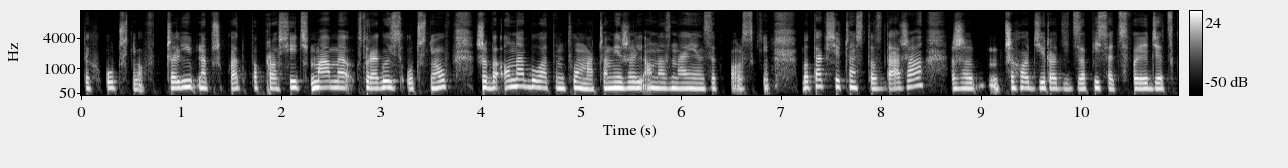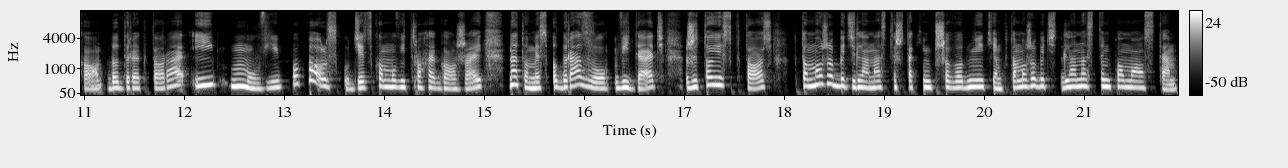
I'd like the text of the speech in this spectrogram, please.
tych uczniów, czyli na przykład poprosić mamę któregoś z uczniów, żeby ona była tym tłumaczem, jeżeli ona zna język polski. Bo tak się często zdarza, że przychodzi rodzic zapisać swoje dziecko do dyrektora i mówi po polsku. Dziecko mówi trochę gorzej, natomiast od razu widać, że to jest ktoś, kto może być dla nas też takim przewodnikiem, kto może być dla nas tym pomostem,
